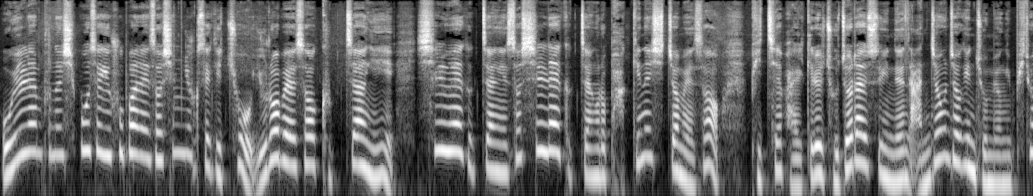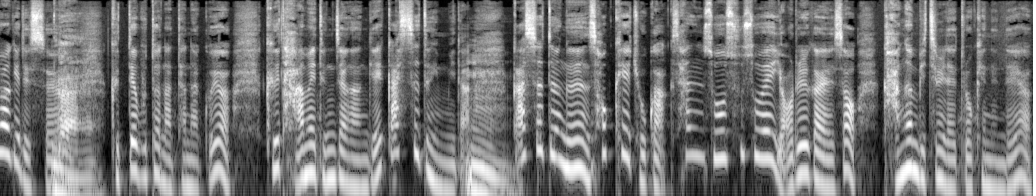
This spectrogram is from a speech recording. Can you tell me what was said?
오일 램프는 15세기 후반에서 16세기 초 유럽에서 극장이 실외 극장에서 실내 극장으로 바뀌는 시점에서 빛의 밝기를 조절할 수 있는 안정적인 조명이 필요하게 됐어요. 네. 그때부터 나타났고요. 그 다음에 등장한 게 가스등입니다. 음. 가스등은 석회 조각, 산소, 수소에 열을 가해서 강한 빛을 내도록 했는데요.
